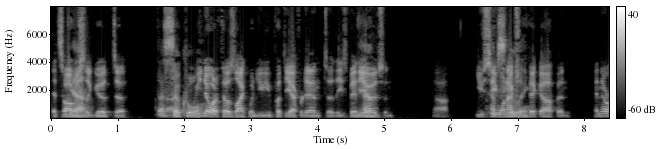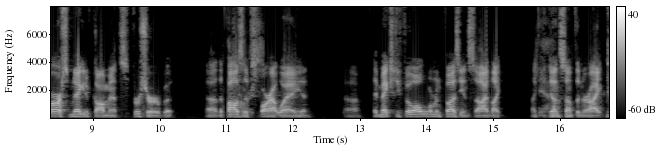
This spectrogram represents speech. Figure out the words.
it's obviously good to. That's uh, so cool. You know what it feels like when you, you put the effort into these videos and uh, you see one actually pick up, and and there are some negative comments for sure, but uh, the positives far outweigh, and uh, it makes you feel all warm and fuzzy inside, like like Yeah. you've done something right.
